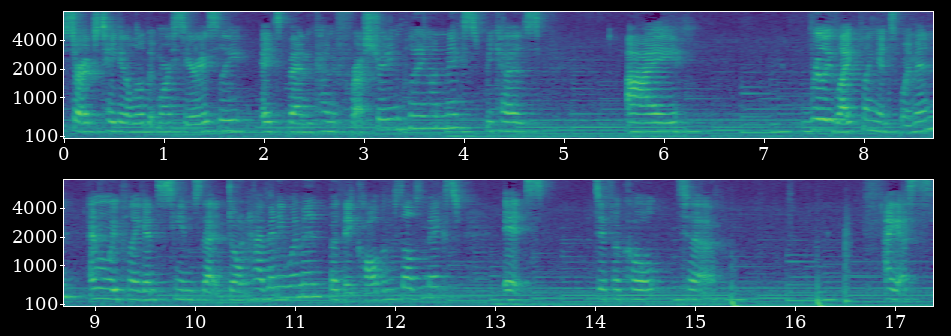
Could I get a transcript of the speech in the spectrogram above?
started to take it a little bit more seriously, it's been kind of frustrating playing on mixed because I really like playing against women, and when we play against teams that don't have any women, but they call themselves mixed, it's difficult to, I guess,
